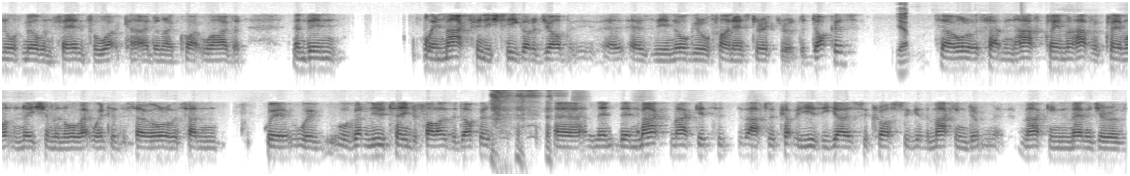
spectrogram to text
North Melbourne fan for what I don't know quite why, but and then when Mark finished, he got a job as the inaugural finance director at the Dockers. Yep. So all of a sudden, half Claremont, half of Claremont and Neesham and all that went to the. So all of a sudden, we're, we've we've got a new team to follow, the Dockers. uh, and then then Mark Mark gets it, after a couple of years, he goes across to get the marketing marketing manager of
